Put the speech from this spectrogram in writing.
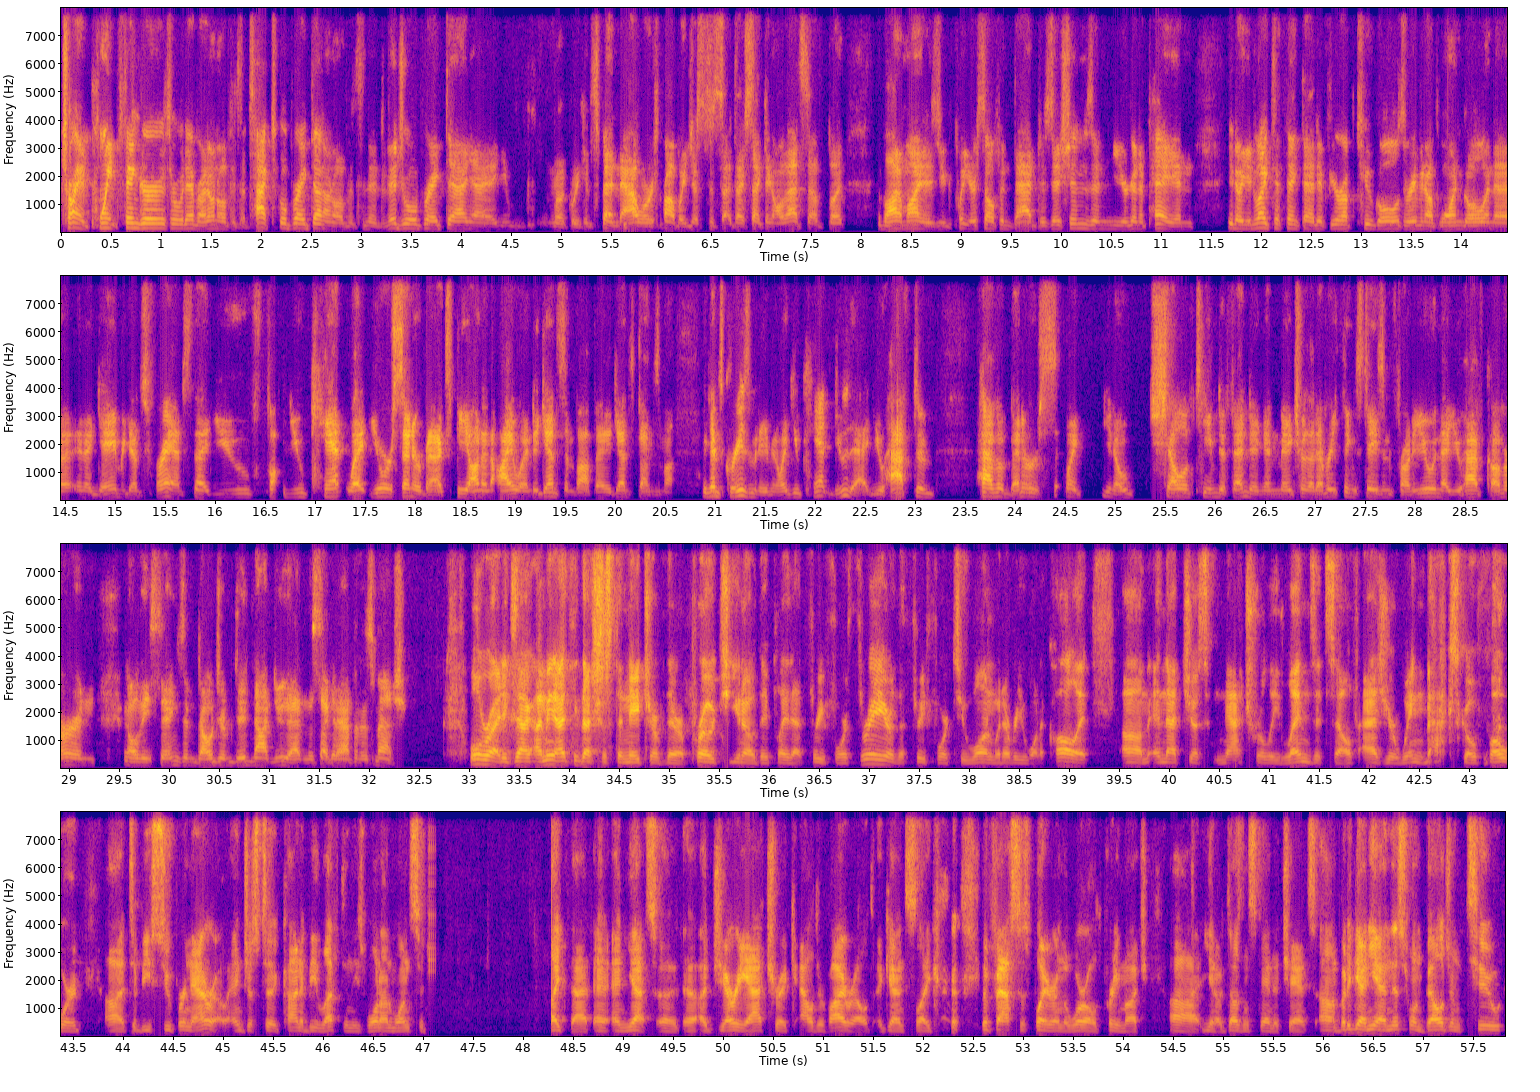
try and point fingers or whatever. I don't know if it's a tactical breakdown. I don't know if it's an individual breakdown. Yeah, you, look, we could spend hours probably just dissecting all that stuff. But the bottom line is you put yourself in bad positions and you're going to pay. And you know, you'd like to think that if you're up two goals or even up one goal in a in a game against France, that you you can't let your center backs be on an island against Mbappe, against Benzema, against Griezmann. Even like you can't do that. You have to have a better like you know shell of team defending and make sure that everything stays in front of you and that you have cover and, and all these things. And belgium did not do that in the second half of this match. Well right exactly i mean i think that's just the nature of their approach. You know they play that 3-4-3 or the 3-4-2-1 whatever you want to call it um, and that just naturally lends itself as your wing backs go forward uh, to be super narrow and just to kind of be left in these one-on-one situations like that. And, and yes, a, a, geriatric Alderweireld against like the fastest player in the world, pretty much, uh, you know, doesn't stand a chance. Um, but again, yeah, in this one, Belgium two,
